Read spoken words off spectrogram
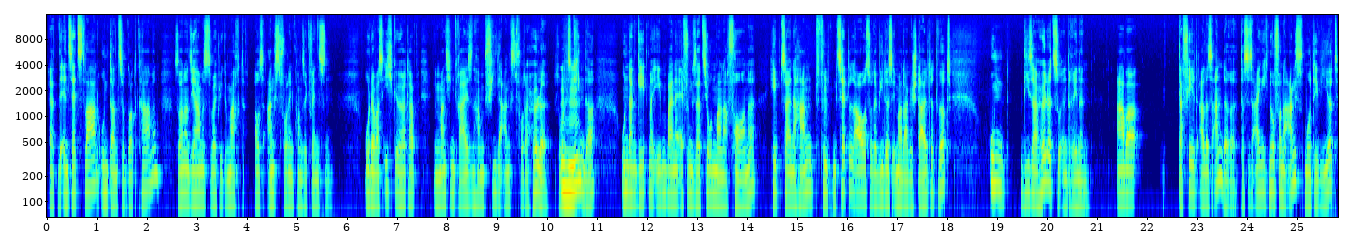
entsetzt waren und dann zu Gott kamen, sondern sie haben es zum Beispiel gemacht aus Angst vor den Konsequenzen. Oder was ich gehört habe, in manchen Kreisen haben viele Angst vor der Hölle, so als Kinder. Und dann geht man eben bei einer Evangelisation mal nach vorne, hebt seine Hand, füllt einen Zettel aus oder wie das immer da gestaltet wird, um dieser Hölle zu entrinnen. Aber da fehlt alles andere. Das ist eigentlich nur von der Angst motiviert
